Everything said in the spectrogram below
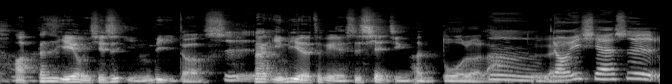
啊，但是也有一些是盈利的，是。那盈利的这个也是陷阱很多了啦，对不嗯，对？有一些是，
